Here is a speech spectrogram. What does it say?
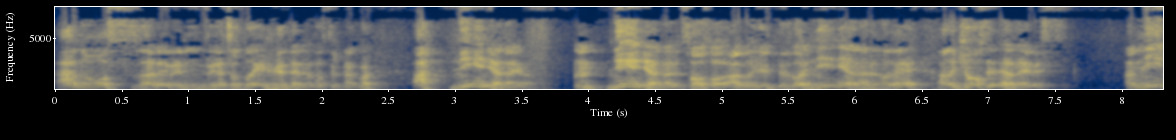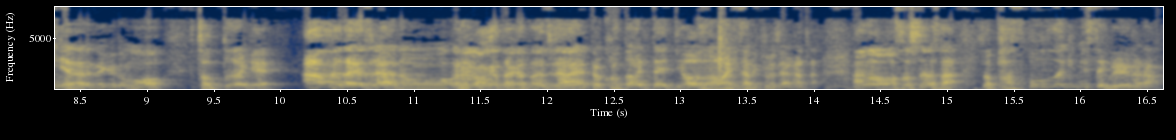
あの、座れる人数がちょっとだけ増えたりとかするから、これ、あ、2位にはなります。うん、2位にはなる。そうそう、あの、言ってる通り2位にはなるので、あの、強制ではないです。2位にはなるんだけども、ちょっとだけ、あ、わかったじゃあ、あのー、わかったわかった、じゃあ、えっと、断りたいっていう、そのお兄さんの気持ちは分かった。あのー、そしたらさ、パスポートだけ見せてくれるかな。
